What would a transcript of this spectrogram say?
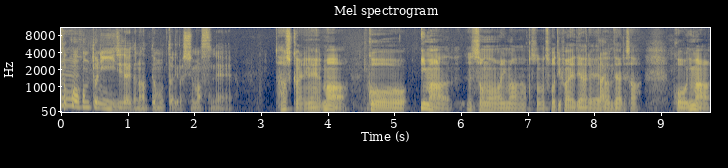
そこは本当にいい時代だなって思ったりはしますね。確かにね。まあこう今その今その Spotify であれはいなんであれさ、こう今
